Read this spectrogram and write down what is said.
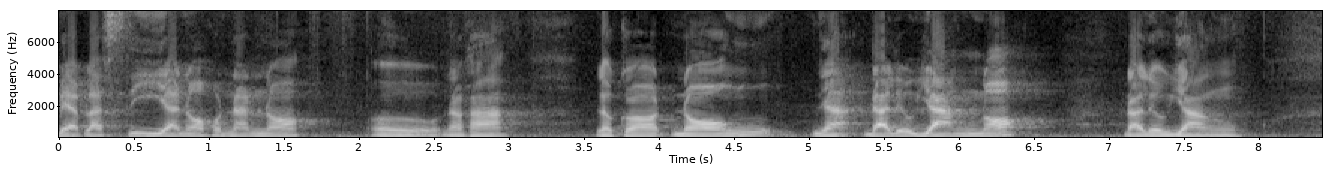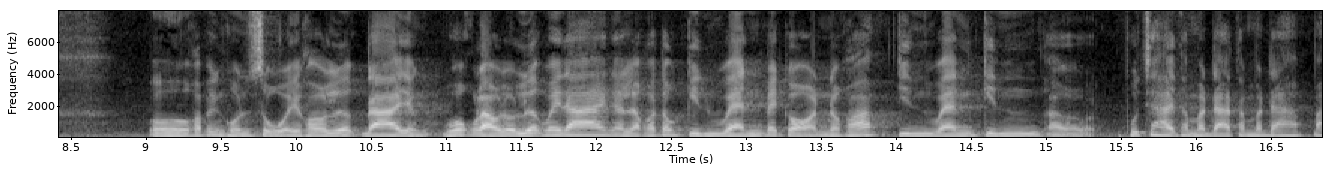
แบบรัสเซียเนาะคนนั้นเนาะเออนะคะ แล้วก็น้องเนี่ยดาเรียวยังเนาะดาเรียวยังเออเขาเป็นคนสวยเขาเลือกได้อย่างพวกเราเราเลือกไม่ได้ไงเราก็ต้องกินแว้นไปก่อนนะครับ กินแว้นกินผู้ชายธรรมดาธรรมดาไป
